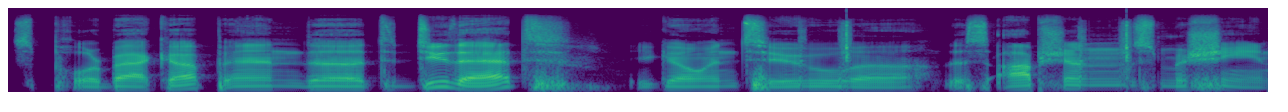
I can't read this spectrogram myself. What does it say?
Let's pull her back up, and uh, to do that, you go into uh, this options machine.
